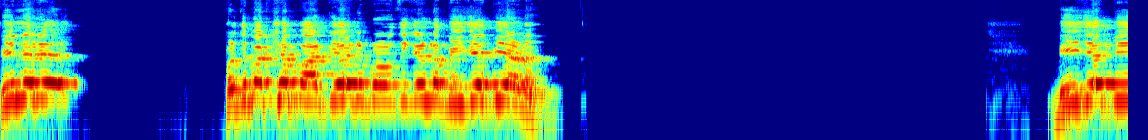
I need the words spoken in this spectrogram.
പിന്നൊരു പ്രതിപക്ഷ പാർട്ടിയായിട്ട് പ്രവർത്തിക്കേണ്ട ബി ജെ പി ആണ്. ബി ജെ പി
